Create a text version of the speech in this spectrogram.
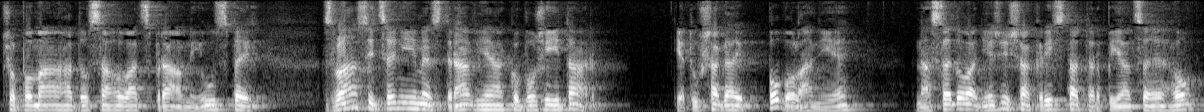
čo pomáha dosahovať správny úspech, Zvlášť si ceníme zdravie ako Boží dar. Je tu však aj povolanie nasledovať Ježiša Krista trpiaceho,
